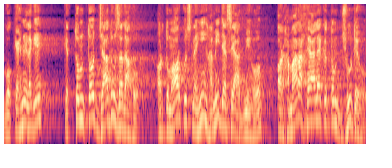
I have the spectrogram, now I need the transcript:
وہ کہنے لگے کہ تم تو جادو زدہ ہو اور تم اور کچھ نہیں، ہم ہی جیسے آدمی ہو اور ہمارا خیال ہے کہ تم جھوٹے ہو۔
